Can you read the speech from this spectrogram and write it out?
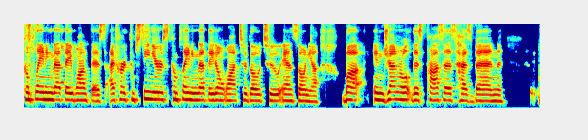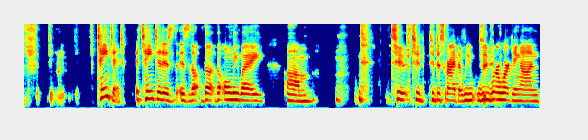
complaining that they want this. I've heard com- seniors complaining that they don't want to go to ansonia. But in general this process has been f- tainted. It tainted is is the the, the only way um, to to to describe it. We we were working on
